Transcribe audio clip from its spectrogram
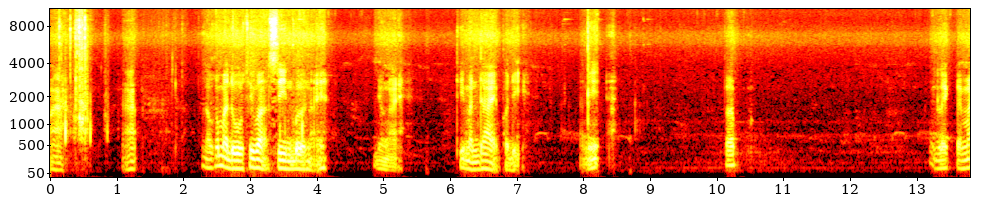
มานะเราก็มาดูซิว่าซีนเบอร์ไหนยังไงที่มันได้พอดี อันนี้ปั๊บเล็กไปไหม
